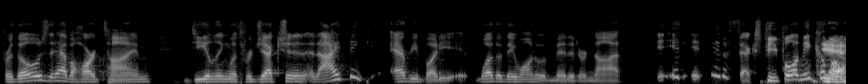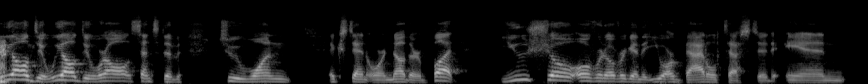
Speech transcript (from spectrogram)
for those that have a hard time dealing with rejection and i think everybody whether they want to admit it or not it, it, it affects people i mean come yeah. on we all do we all do we're all sensitive to one extent or another. But you show over and over again that you are battle tested. And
